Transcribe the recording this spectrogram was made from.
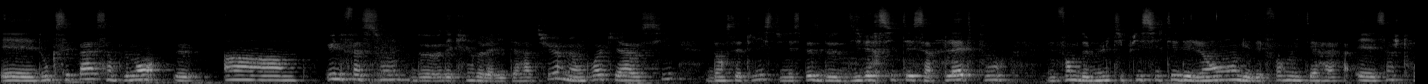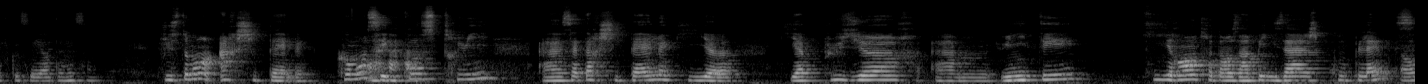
Et donc c'est pas simplement euh, un, une façon de, d'écrire de la littérature, mais on voit qu'il y a aussi dans cette liste une espèce de diversité. Ça plaide pour une forme de multiplicité des langues et des formes littéraires. Et ça, je trouve que c'est intéressant. Justement, archipel, comment c'est construit cet archipel qui, euh, a plusieurs euh, unités qui rentrent dans un paysage complexe. Ah.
